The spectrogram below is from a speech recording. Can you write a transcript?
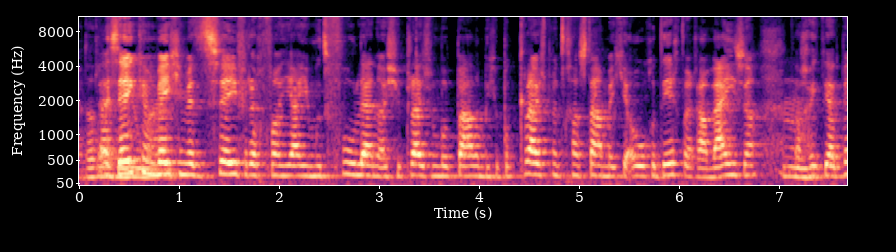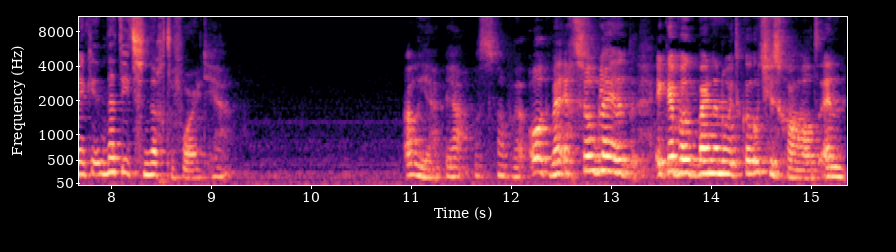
Ja dat En lijkt me zeker een beetje met het zweverig van, ja, je moet voelen. En als je prijs wil bepalen, moet je op een kruispunt gaan staan met je ogen dicht en gaan wijzen. Mm. Dan dacht ik, ja, daar ben ik net iets te nuchter voor. Ja. Oh ja, ja, dat snap ik wel. Oh, ik ben echt zo blij. Dat, ik heb ook bijna nooit coaches gehad. En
